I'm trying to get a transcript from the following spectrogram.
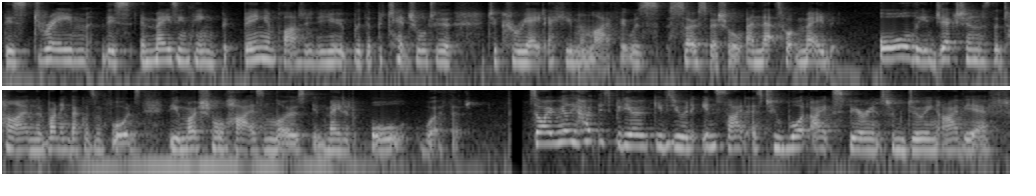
this dream, this amazing thing being implanted in you with the potential to to create a human life. It was so special, and that's what made all the injections, the time, the running backwards and forwards, the emotional highs and lows, it made it all worth it. So I really hope this video gives you an insight as to what I experienced from doing IVF.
